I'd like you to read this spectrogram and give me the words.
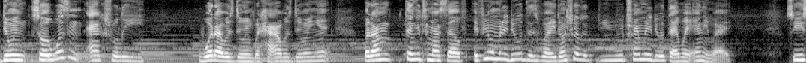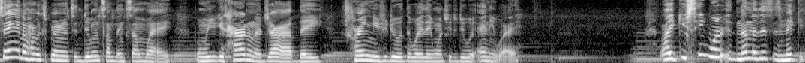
doing. So it wasn't actually what I was doing, but how I was doing it. But I'm thinking to myself, if you want me to do it this way, don't you have to? You train me to do it that way anyway. So you're saying I don't have experience in doing something some way, but when you get hired on a job, they train you to do it the way they want you to do it anyway. Like you see where none of this is making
